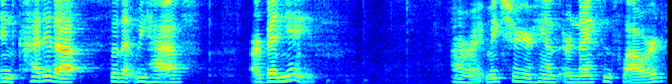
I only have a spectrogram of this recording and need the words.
and cut it up so that we have our beignets. All right, make sure your hands are nice and floured.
